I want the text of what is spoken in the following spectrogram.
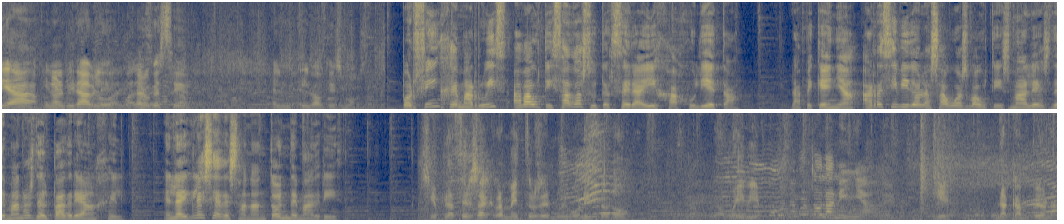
día inolvidable, claro que sí, el, el bautismo. Por fin Gema Ruiz ha bautizado a su tercera hija, Julieta. La pequeña ha recibido las aguas bautismales de manos del Padre Ángel en la iglesia de San Antón de Madrid. Siempre hacer sacramentos es muy bonito, ¿no? Muy bien. ¿Cómo se ha portado la niña? Bien, una campeona.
